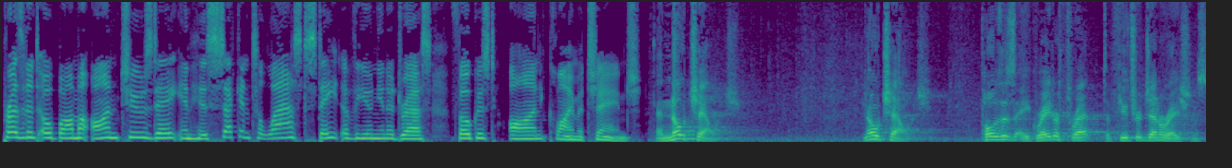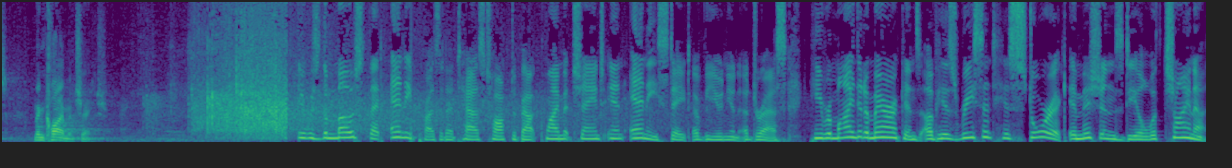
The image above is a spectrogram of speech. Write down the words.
President Obama on Tuesday in his second to last State of the Union address focused on climate change. And no challenge, no challenge poses a greater threat to future generations than climate change. It was the most that any president has talked about climate change in any State of the Union address. He reminded Americans of his recent historic emissions deal with China,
